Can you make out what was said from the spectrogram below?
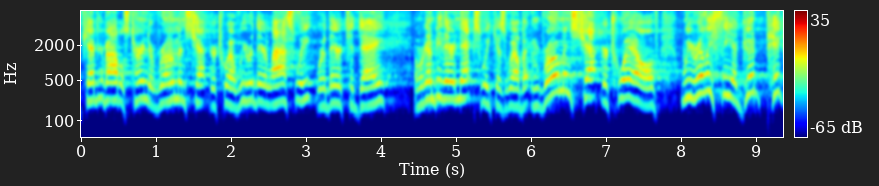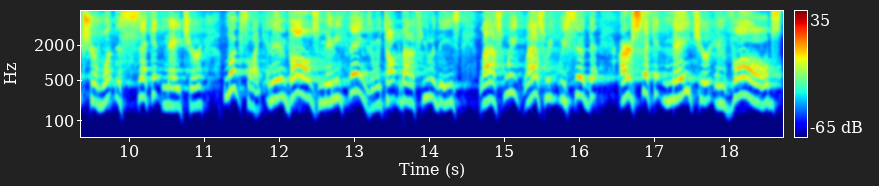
If you have your Bibles, turn to Romans chapter 12. We were there last week, we're there today, and we're going to be there next week as well. But in Romans chapter 12, we really see a good picture of what the second nature looks like. And it involves many things. And we talked about a few of these last week. Last week, we said that our second nature involves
